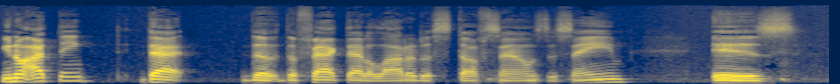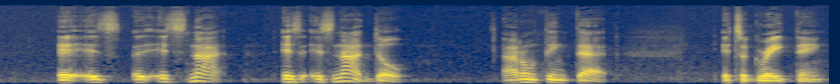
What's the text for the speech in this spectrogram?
you know, I think that the the fact that a lot of the stuff sounds the same is it's it's not it's it's not dope. I don't think that it's a great thing.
